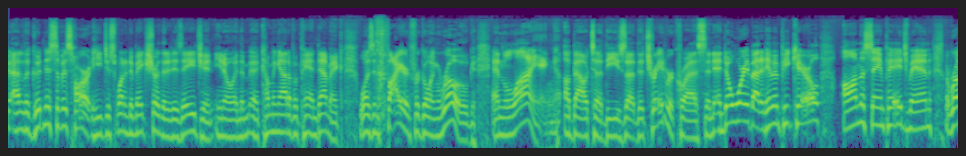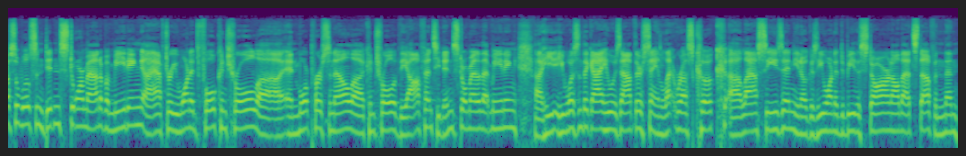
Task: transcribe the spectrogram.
out of the goodness of his heart, he just wanted to make sure that his agent, you know, in the uh, coming out of a pandemic, wasn't fired for going rogue and lying about uh, these uh, the trade requests. And and don't worry about it. Him and Pete Carroll on the same page, man. Russell Wilson didn't storm out of a meeting uh, after he wanted full control uh, and more personnel uh, control of the offense. He didn't storm out of that meeting. Uh, he he wasn't the guy who was out there saying let Russ cook last season, you know, because he wanted to be the star and all that stuff. And then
